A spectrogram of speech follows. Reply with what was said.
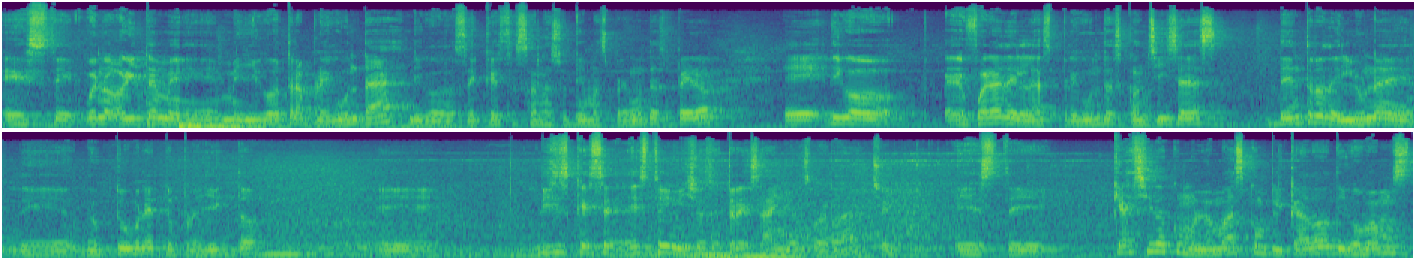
Este, bueno, ahorita me, me llegó otra pregunta. Digo, sé que estas son las últimas preguntas, pero eh, digo, eh, fuera de las preguntas concisas, dentro de Luna de, de- de octubre, tu proyecto, eh, dices que esto inició hace tres años, ¿verdad? Sí. Este, ¿qué ha sido como lo más complicado? Digo, vamos,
